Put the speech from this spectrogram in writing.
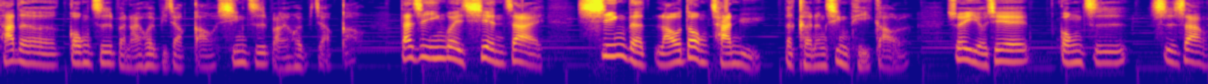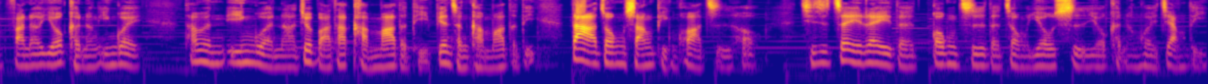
他的工资本来会比较高，薪资本来会比较高，但是因为现在新的劳动参与的可能性提高了，所以有些。工资事实上反而有可能，因为他们英文啊，就把它 commodity 变成 commodity 大宗商品化之后，其实这一类的工资的这种优势有可能会降低。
